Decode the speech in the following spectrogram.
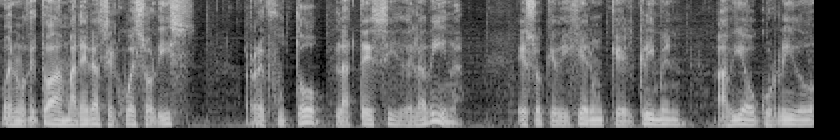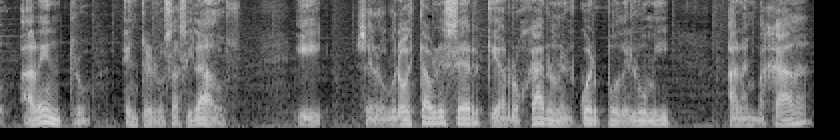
Bueno, de todas maneras el juez Solís refutó la tesis de la DINA, eso que dijeron que el crimen había ocurrido adentro, entre los asilados, y se logró establecer que arrojaron el cuerpo de Lumi a la embajada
